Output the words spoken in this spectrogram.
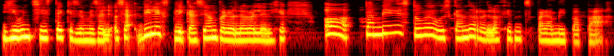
Y un chiste que se me salió, o sea, di la explicación, pero luego le dije, oh, también estuve buscando relojes para mi papá.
